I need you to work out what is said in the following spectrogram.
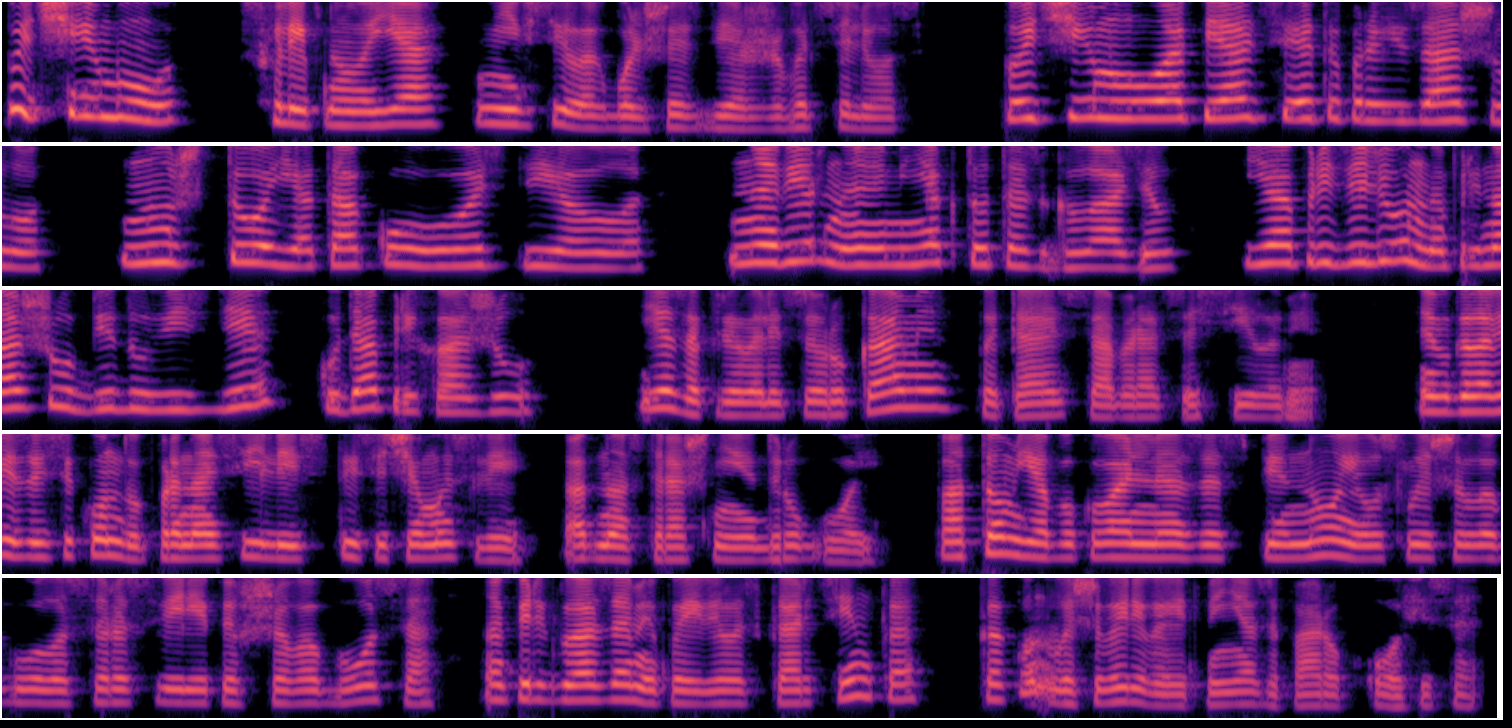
«Почему?» – всхлипнула я, не в силах больше сдерживать слез. «Почему опять это произошло? Ну что я такого сделала? Наверное, меня кто-то сглазил. Я определенно приношу беду везде, куда прихожу». Я закрыла лицо руками, пытаясь собраться силами и в голове за секунду проносились тысячи мыслей, одна страшнее другой. Потом я буквально за спиной услышала голос рассверепевшего босса, а перед глазами появилась картинка, как он вышвыривает меня за порог офиса.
